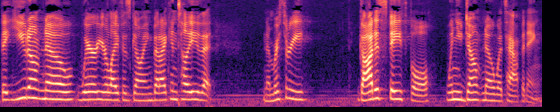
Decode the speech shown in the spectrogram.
That you don't know where your life is going, but I can tell you that number 3, God is faithful when you don't know what's happening.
